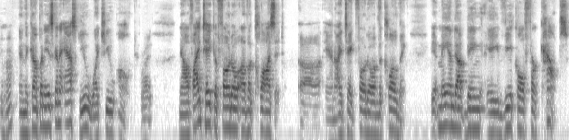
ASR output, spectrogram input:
Mhm. And the company is going to ask you what you owned. Right. Now, if I take a photo of a closet uh, and I take photo of the clothing, it may end up being a vehicle for counts.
